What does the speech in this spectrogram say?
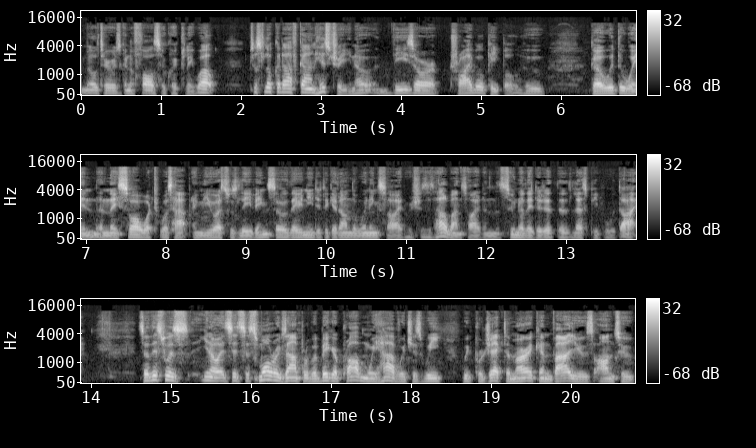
military was going to fall so quickly. Well, just look at Afghan history. You know, these are tribal people who go with the wind, and they saw what was happening. The U.S. was leaving, so they needed to get on the winning side, which is the Taliban side. And the sooner they did it, the less people would die. So this was, you know, it's it's a smaller example of a bigger problem we have, which is we we project American values onto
